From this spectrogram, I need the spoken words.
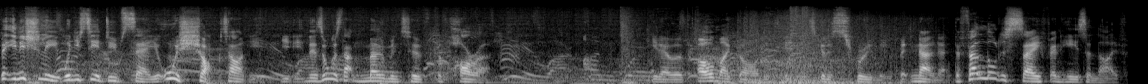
But initially, when you see a Doomsayer, you're always shocked, aren't you? you there's always that moment of, of horror. You know, of, oh my god, it, it, it's going to screw me. But no, no. The Fel Lord is safe and he's alive.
